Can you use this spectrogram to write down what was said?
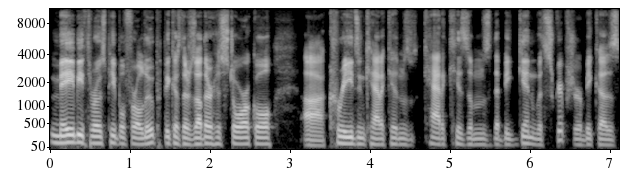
maybe throws people for a loop because there's other historical uh, creeds and catechisms catechisms that begin with scripture because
